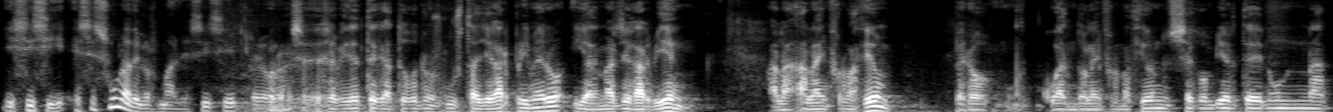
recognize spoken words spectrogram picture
Y sí, sí, ese es uno de los males, sí, sí. Pero... es, evidente que a todos nos gusta llegar primero y además llegar bien a la, información, pero cuando la información se convierte en una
